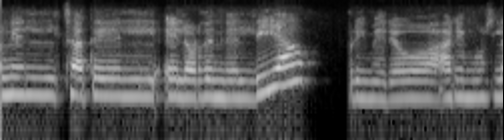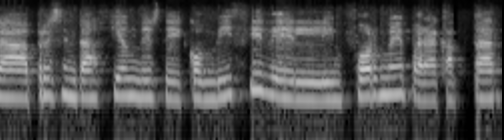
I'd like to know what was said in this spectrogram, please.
en el chat el, orden del día. Primero haremos la presentación desde Convici del informe para captar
